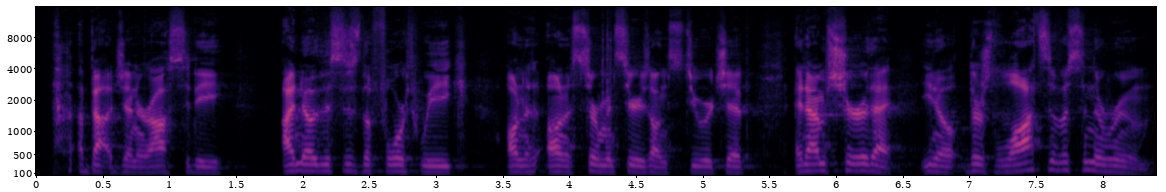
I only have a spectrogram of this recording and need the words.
about generosity. I know this is the fourth week on a, on a sermon series on stewardship, and I'm sure that, you know, there's lots of us in the room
